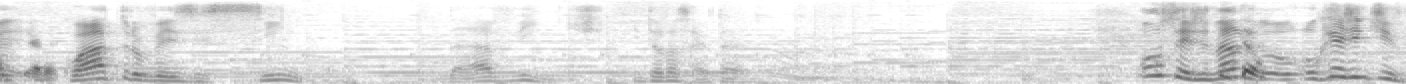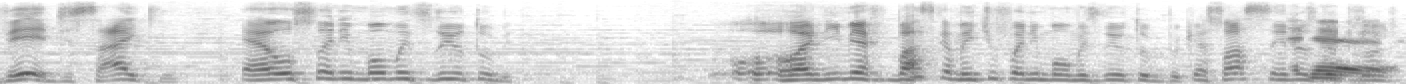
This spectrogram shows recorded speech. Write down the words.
Não, pera. 4 vezes 5 dá 20. Então tá certo. É. Ou seja, Então- o, o que a gente vê de Psyche é os funny moments do YouTube. O, o anime é basicamente o funny moments do YouTube, porque é só as cenas É. do episódio.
